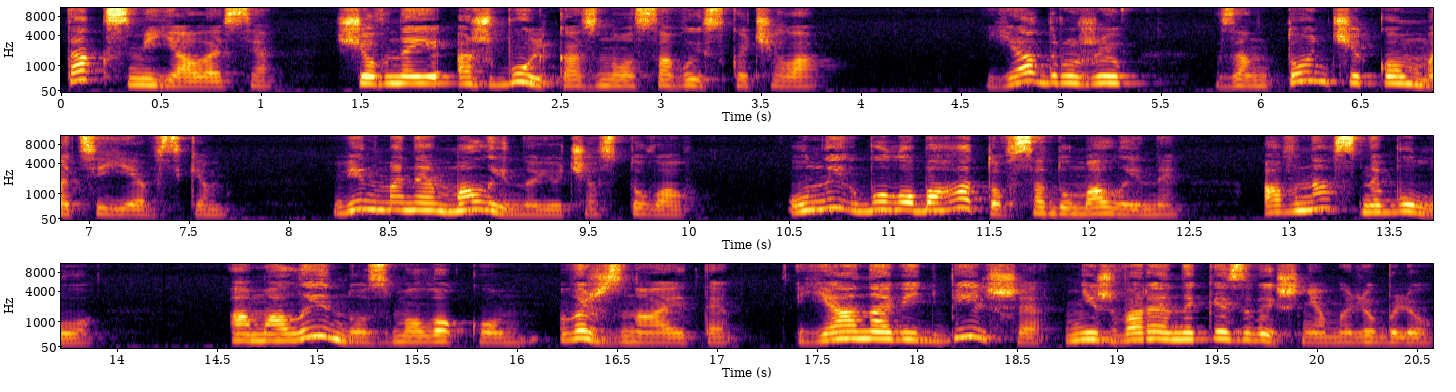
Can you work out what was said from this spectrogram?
так сміялася, що в неї аж булька з носа вискочила. Я дружив з Антончиком Мацієвським. Він мене малиною частував. У них було багато в саду малини, а в нас не було. А малину з молоком, ви ж знаєте, я навіть більше, ніж вареники з вишнями люблю.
